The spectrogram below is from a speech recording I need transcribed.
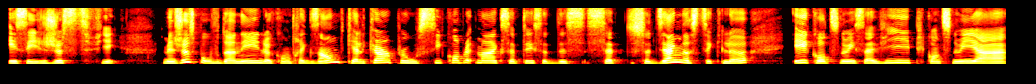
Et c'est justifié. Mais juste pour vous donner le contre-exemple, quelqu'un peut aussi complètement accepter ce diagnostic-là et continuer sa vie, puis continuer à,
